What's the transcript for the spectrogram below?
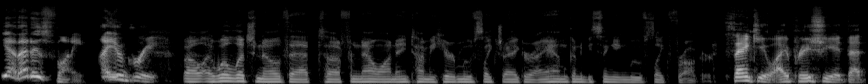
yeah, that is funny. I agree." Well, I will let you know that uh, from now on, anytime I hear moves like Jagger, I am going to be singing moves like Frogger. Thank you. I appreciate that.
